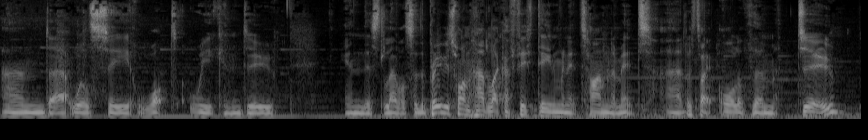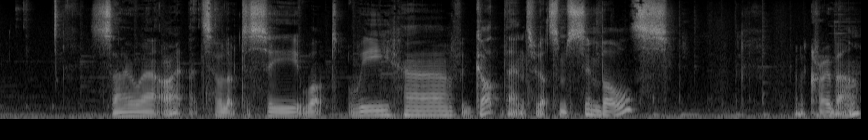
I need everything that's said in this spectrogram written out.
and uh, we'll see what we can do in this level. So the previous one had like a 15 minute time limit. Uh, looks like all of them do. So, uh, all right, let's have a look to see what we have got then. So we've got some symbols and a crowbar.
